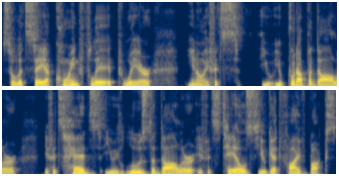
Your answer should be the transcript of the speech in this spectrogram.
So let's say a coin flip where, you know, if it's you you put up a dollar, if it's heads, you lose the dollar. If it's tails, you get five bucks.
